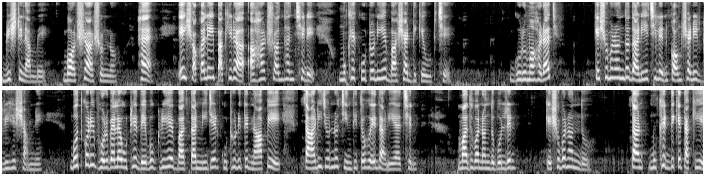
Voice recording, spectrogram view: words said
বৃষ্টি নামবে, বর্ষা আসন্ন। হ্যাঁ এই সকালেই পাখিরা আহার সন্ধান ছেড়ে মুখে কুটো নিয়ে বাসার দিকে উঠছে। গুরু মহারাজ, কেশবানন্দ দাঁড়িয়েছিলেন কংসারীর গৃহের সামনে। বোধ করে ভোরবেলা উঠে দেবগৃহে বা তার নিজের কুঠুরিতে না পেয়ে তাঁরই জন্য চিন্তিত হয়ে দাঁড়িয়ে আছেন। মাধবানন্দ বললেন, কেশবানন্দ? তার মুখের দিকে তাকিয়ে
